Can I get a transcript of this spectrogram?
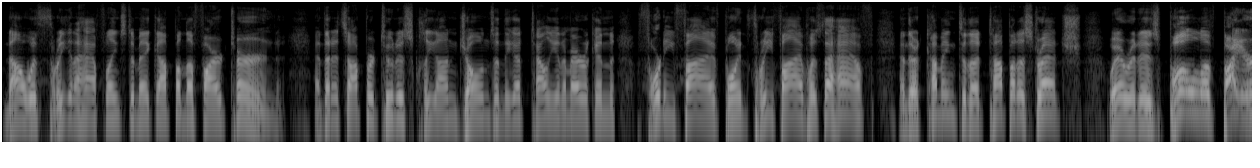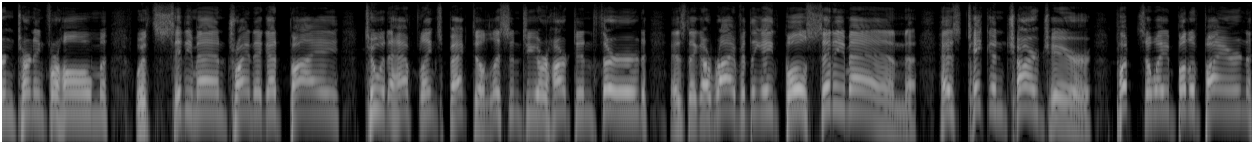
Now with three and a half lengths to make up on the far turn. And then it's Opportunist Cleon Jones and the Italian American. 45.35 was the half. And they're coming to the top of the stretch where it is Bull of Bayern turning for home with City Man trying to get by. Two and a half lengths back to Listen to Your Heart in third as they arrive at the eighth pole. City Man has taken charge here, puts away Bull of Bayern.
